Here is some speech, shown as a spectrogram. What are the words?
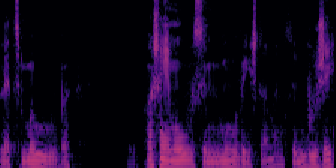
Let's Move. Le prochain move, c'est de mover, justement. C'est de bouger.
